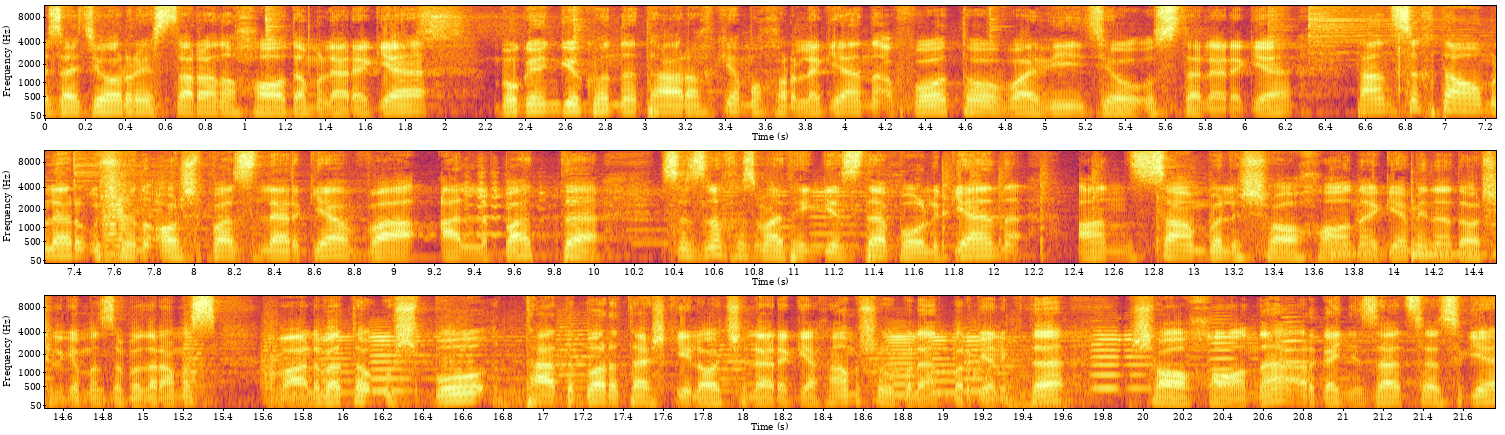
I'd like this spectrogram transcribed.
Ezadiyor restorani xodimlariga bugungi kunni tarixga muhrlagan foto va video ustalariga tansiq taomlar uchun oshpazlarga va albatta sizni xizmatingizda bo'lgan ansambl shohonaga minnatdorchiligimizni bildiramiz. Va albatta ushbu tadbir tashkilotchilariga ham shu bilan birgalikda shohona organizatsiyasiga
